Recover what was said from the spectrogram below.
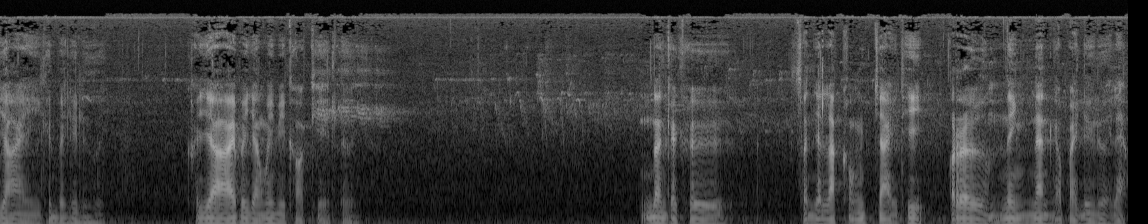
ใหญ่ขึ้นไปเรื่อยๆ ขยายไปยังไม่มีขอบเขตเลย นั่นก็คือสัญลักษณ์ของใจที่เริ่มนิ่งแน่นกันไปเรื่อย ๆ แล้ว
